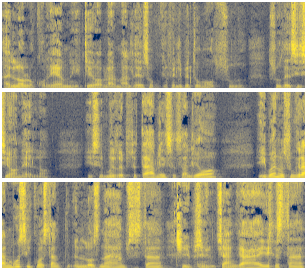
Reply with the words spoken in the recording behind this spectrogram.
A él no lo corrieron y quiero hablar mal de eso porque Felipe tuvo su, su decisión él no y es muy respetable se salió. Y bueno es un gran músico está en los NAMS está pues en Shanghái está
